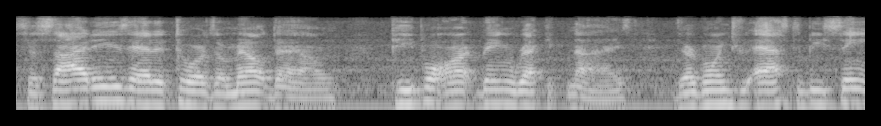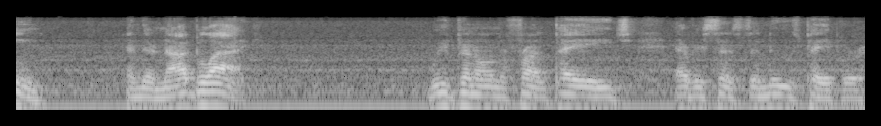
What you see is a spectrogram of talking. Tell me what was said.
Society is headed towards a meltdown. People aren't being recognized. They're going to ask to be seen, and they're not black. We've been on the front page ever since the newspaper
